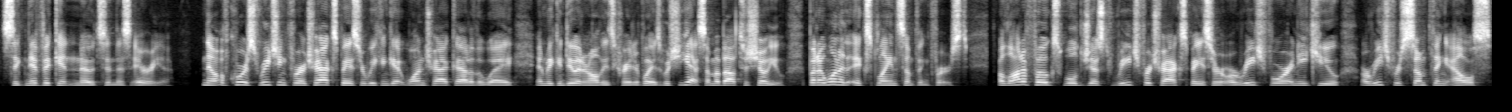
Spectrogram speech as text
significant notes in this area. Now, of course, reaching for a track spacer, we can get one track out of the way and we can do it in all these creative ways, which, yes, I'm about to show you. But I want to explain something first. A lot of folks will just reach for track spacer or reach for an EQ or reach for something else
